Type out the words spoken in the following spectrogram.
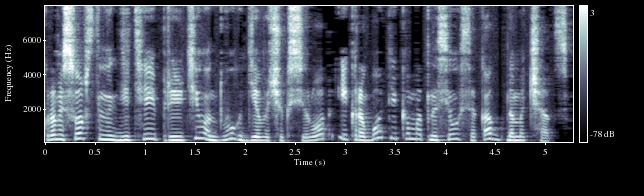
Кроме собственных детей, приютил он двух девочек-сирот и к работникам относился как к домочадцам.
